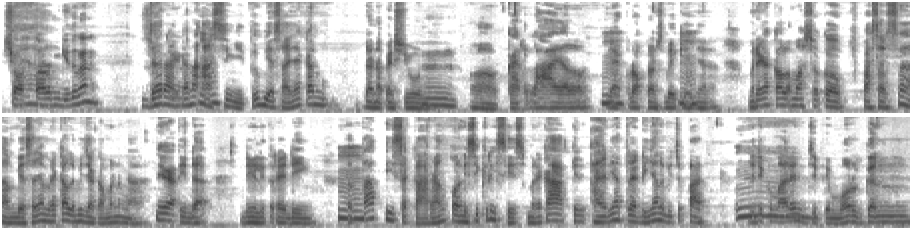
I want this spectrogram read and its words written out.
short term gitu kan jarang karena Hmm. asing itu biasanya kan dana pensiun, Hmm. eh, Carlyle, Hmm. BlackRock dan sebagainya. Mereka kalau masuk ke pasar saham biasanya mereka lebih jangka menengah, Iya. tidak daily trading. Mm-mm. Tetapi sekarang kondisi krisis, mereka akhir- akhirnya tradingnya lebih cepat. Jadi Mm. kemarin JP Morgan,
